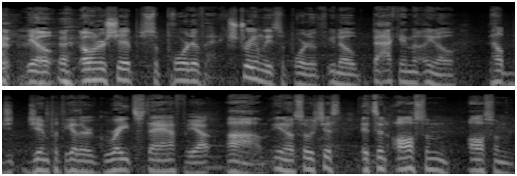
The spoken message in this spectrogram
you know, ownership, supportive, extremely supportive. You know, backing, you know. Help J- Jim put together a great staff. Yeah. Um, you know, so it's just it's an awesome, awesome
